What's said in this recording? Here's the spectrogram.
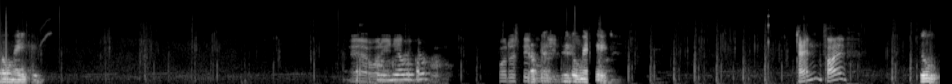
No medikit. Yeah, what do you need? What does people Doctor, need? give me two Ten? Five? Two.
